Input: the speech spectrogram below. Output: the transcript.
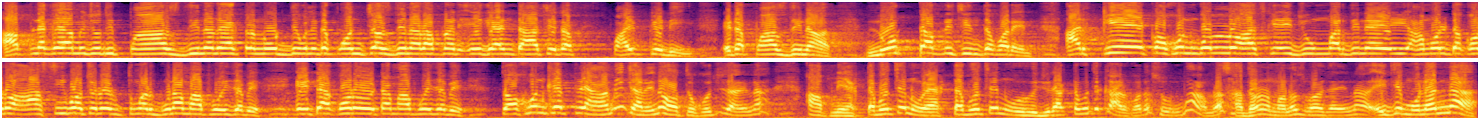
আপনাকে আমি যদি পাঁচ দিনের একটা নোট দিই বলে, এটা পঞ্চাশ দিনার আপনার এই জ্ঞানটা আছে, এটা ফাইভ কেডি এটা পাঁচ দিনার। নোটটা আপনি চিনতে পারেন। আর কে কখন বলল, আজকে এই জুম্মার দিনে এই আমলটা করো, আশি বছরের তোমার গুণা মাফ হয়ে যাবে। এটা করো, ওটা মাফ হয়ে যাবে। তখন ক্ষেত্রে আমি জানি না, অত কিছু জানি না। আপনি একটা বলছেন, ও একটা বলছেন, ও হুজুর একটা বলছে, কার কথা শুনব? আমরা সাধারণ মানুষ জানি না। এই যে মনেন না,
